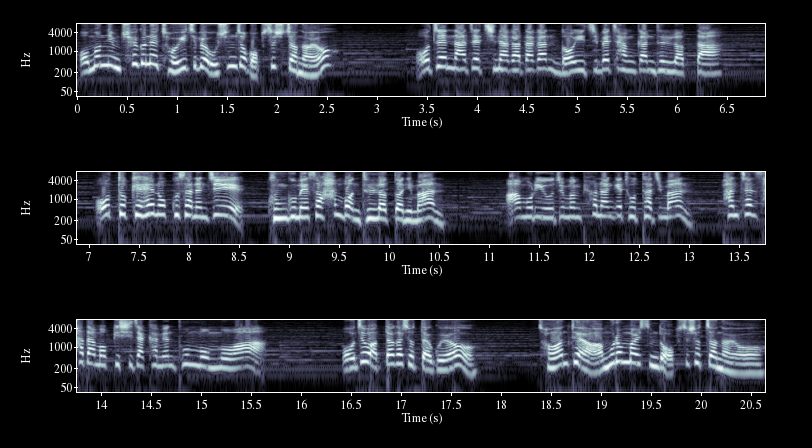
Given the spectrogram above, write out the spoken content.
어머님 최근에 저희 집에 오신 적 없으시잖아요? 어제 낮에 지나가다가 너희 집에 잠깐 들렀다. 어떻게 해놓고 사는지 궁금해서 한번 들렀더니만 아무리 요즘은 편한 게 좋다지만 반찬 사다 먹기 시작하면 돈 못 모아. 어제 왔다 가셨다고요? 저한테 아무런 말씀도 없으셨잖아요.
